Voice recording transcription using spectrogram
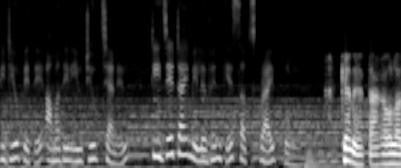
ভিডিও পেতে আমাদের ইউটিউব চ্যানেল টিজে টাইম ইলেভেনকে সাবস্ক্রাইব করুন। কেন? টাকাওয়ালা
